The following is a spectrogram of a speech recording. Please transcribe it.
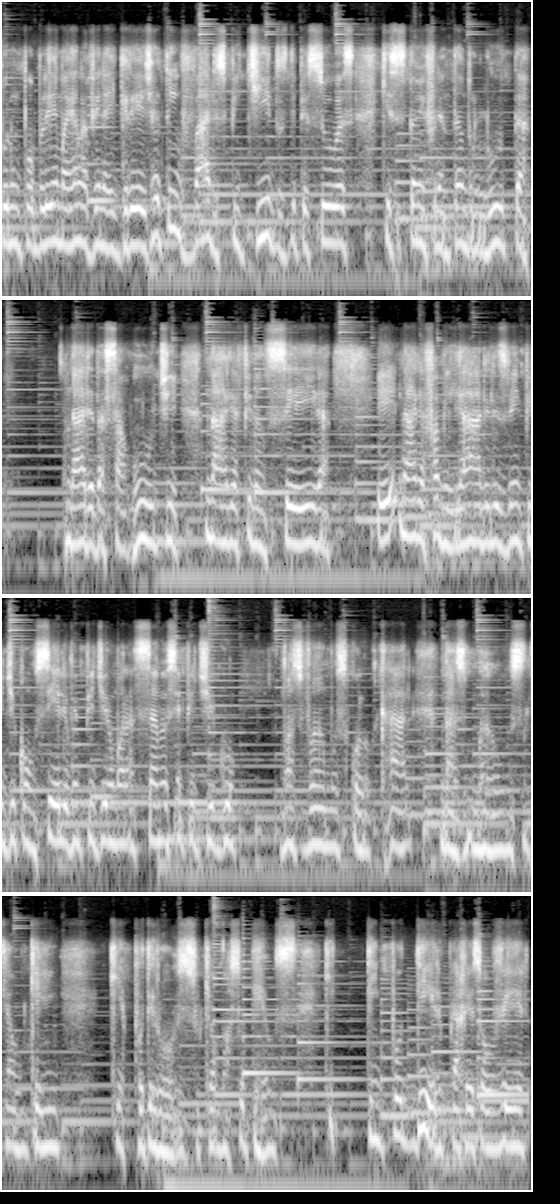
por um problema, ela vem na igreja. Eu tenho vários pedidos de pessoas que estão enfrentando luta na área da saúde, na área financeira. E na área familiar, eles vêm pedir conselho, vêm pedir uma oração. Eu sempre digo: nós vamos colocar nas mãos de alguém que é poderoso, que é o nosso Deus, que tem poder para resolver.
